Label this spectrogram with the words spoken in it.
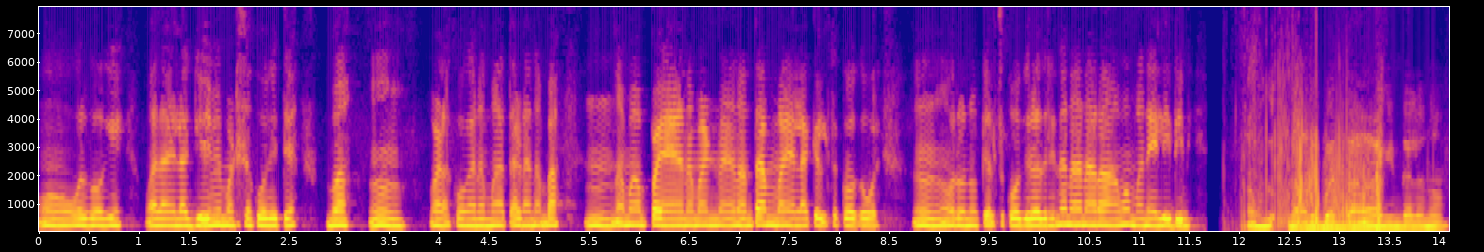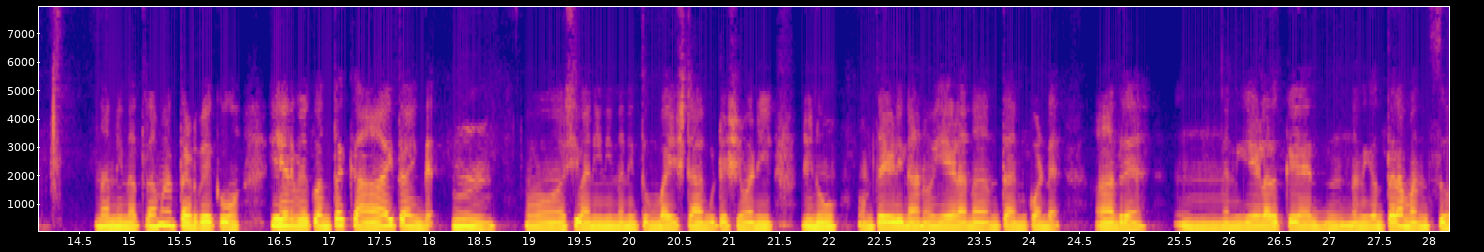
ಊರಿಗೆ ಹೋಗಿ ಹೊಲ ಎಲ್ಲ ಗೇಮಿ ಮಾಡ್ಸೋಕೆ ಹೋಗೈತೆ. ಬಾ ಹ್ಞೂ ಒಳಕ್ಕೆ ಹೋಗೋಣ, ಮಾತಾಡೋಣ, ಬಾ. ಹ್ಞೂ ನಮ್ಮ ಅಪ್ಪ, ನಮ್ಮ ಅಣ್ಣ ನನ್ನ ತಮ್ಮ ಎಲ್ಲ ಕೆಲ್ಸಕ್ಕೆ ಹೋಗೋರು ಹ್ಞೂ ಅವರು ಕೆಲ್ಸಕ್ಕೆ ಹೋಗಿರೋದ್ರಿಂದ ನಾನು ಆರಾಮ ಮನೆಯಲ್ಲಿದ್ದೀನಿ. ಹೌದು, ನಾನು ಬಂದಾಗಿಂದಲೂ ನಾನು ನಿನ್ನ ಹತ್ರ ಮಾತಾಡಬೇಕು, ಹೇಳಬೇಕು ಅಂತ ಕಾಯ್ತಾ ಇದ್ದೆ. ಹ್ಞೂ ಶಿವಾನಿ, ನಿನ್ನ ತುಂಬ ಇಷ್ಟ ಆಗ್ಬಿಟ್ಟೆ ಶಿವಾನಿ. ನೀನು ಅಂತ ಹೇಳಿ ನಾನು ಹೇಳೋಣ ಅಂತ ಅಂದ್ಕೊಂಡೆ ಆದರೆ ನನಗೆ ಹೇಳೋದಕ್ಕೆ, ನನಗೆ ಒಂಥರ ಮನಸ್ಸು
